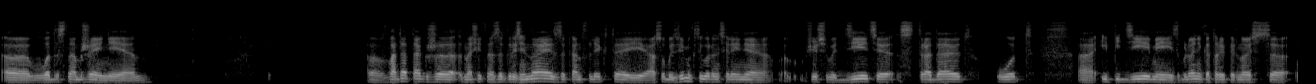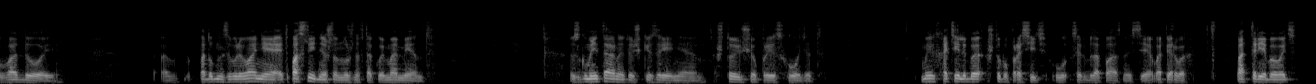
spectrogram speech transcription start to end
водоснабжении. Вода также значительно загрязнена из-за конфликта, и особо уязвимые категории населения, чаще всего дети, страдают от эпидемии заболеваний, которые переносятся водой. Подобные заболевания – это последнее, что нужно в такой момент. С гуманитарной точки зрения, что еще происходит? Мы хотели бы что попросить у Совета Безопасности? Во-первых, потребовать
